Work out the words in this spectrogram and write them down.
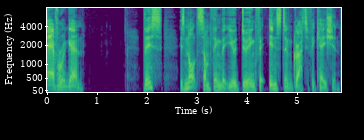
ever again. This is not something that you are doing for instant gratification.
